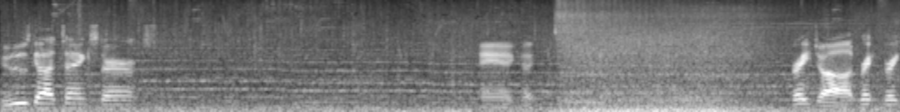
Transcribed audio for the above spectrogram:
who's got tank stance? And, okay. Great job, great, great,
